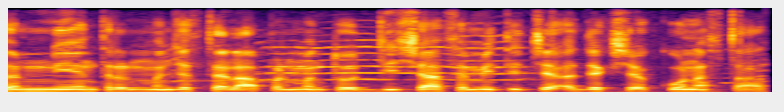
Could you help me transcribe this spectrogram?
संनियंत्रण म्हणजेच त्याला आपण म्हणतो दिशा समितीचे अध्यक्ष कोण असतात?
